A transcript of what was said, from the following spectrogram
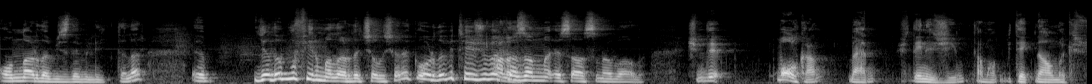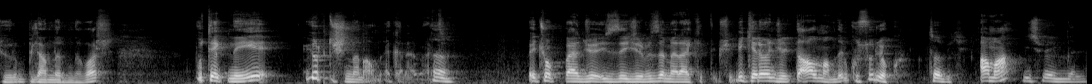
Onlar da bizle birlikteler. Ee, Ya da bu firmalarda çalışarak orada bir tecrübe Anladım. kazanma esasına bağlı. Şimdi Volkan, ben işte denizciyim. Tamam bir tekne almak istiyorum. Planlarım da var. Bu tekneyi yurt dışından almaya karar verdim. Evet, Ve çok bence izleyicilerimiz de merak ettiği bir şey. Bir kere öncelikle almamda bir kusur yok. tabii ki. Ama Hiçbir engel yok.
